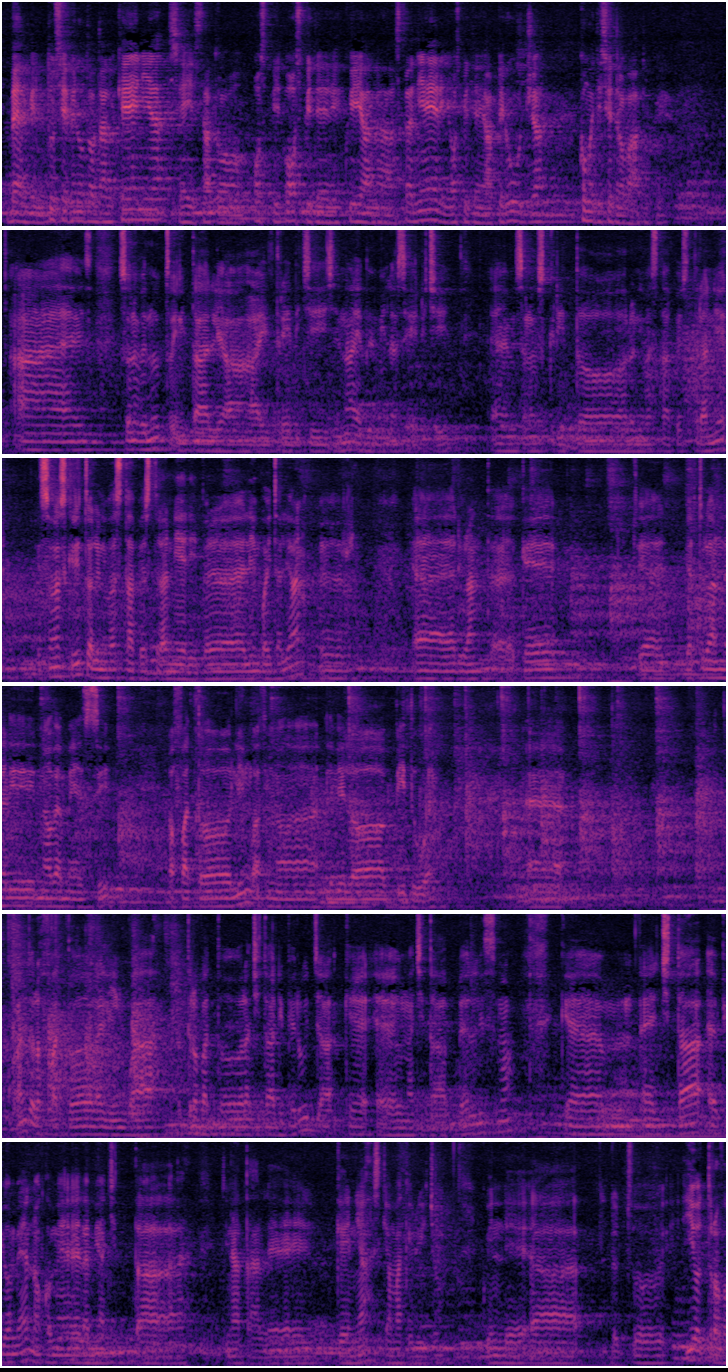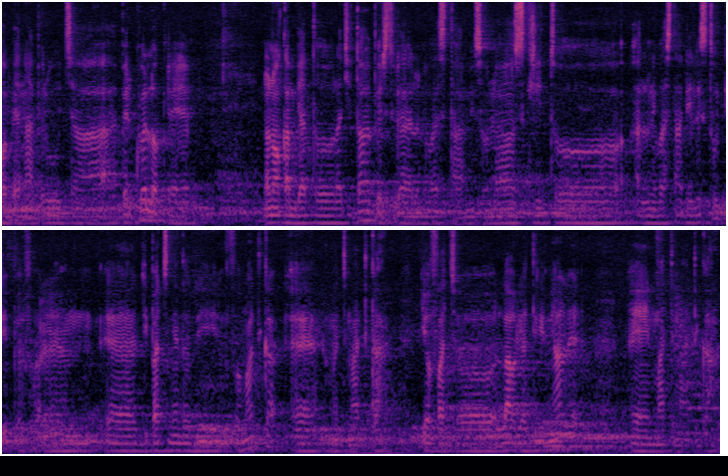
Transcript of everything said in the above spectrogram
Bergen, tu sei venuto dal Kenya, sei stato ospi- ospite qui alla Stranieri, ospite a Perugia, come ti sei trovato qui? Ah, sono venuto in Italia il 13 gennaio 2016 eh, mi sono iscritto all'Università per Stranieri. Mi sono iscritto all'Università per Stranieri per lingua italiana per, eh, durante, che, cioè, per durante nove mesi ho fatto lingua fino a livello B2 eh, quando l'ho fatto la lingua ho trovato la città di Perugia che è una città bellissima, che mm, è città più o meno come la mia città di Natale, Kenya, si chiama Kericho. Quindi uh, io trovo bene a Perugia per quello che non ho cambiato la città per studiare all'università, mi sono iscritto all'Università degli Studi per fare eh, Dipartimento di Informatica e Matematica. Io faccio laurea triennale in matematica.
